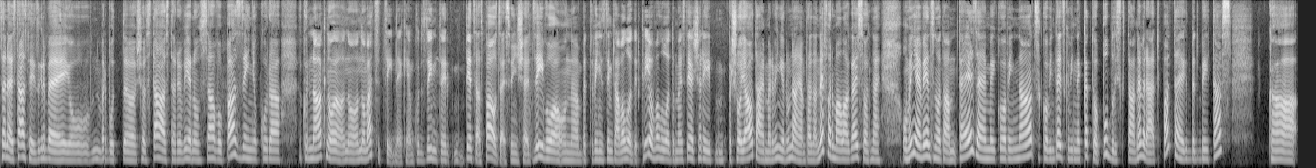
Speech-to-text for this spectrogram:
senai stāstīju, gribēju varbūt uh, šo stāstu ar vienu savu paziņu, kurā, kur nāk no, no, no vecicībniekiem, kur dzimta ir piecās paudzēs, viņi šeit dzīvo, un, uh, bet viņas dzimtā valoda ir krievu valoda, mēs tieši arī par šo jautājumu ar viņu runājām tādā neformālā gaisotnē, un viņai viens no tām tēzēm, ko viņa nāca, ko viņa teica, ka viņa nekad to publiski tā nevarētu pateikt, bet bija tas, ka カ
